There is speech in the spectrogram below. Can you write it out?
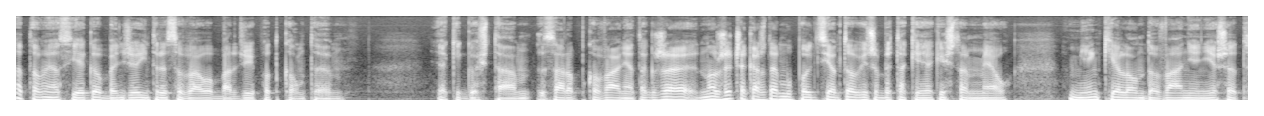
Natomiast jego będzie interesowało bardziej pod kątem jakiegoś tam zarobkowania. Także no, życzę każdemu policjantowi, żeby takie jakieś tam miał miękkie lądowanie, nie szedł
